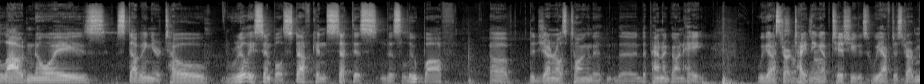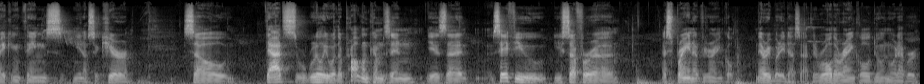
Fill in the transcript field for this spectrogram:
loud noise, stubbing your toe, really simple stuff can set this, this loop off of the generals telling the, the, the Pentagon, hey, we got to start Something's tightening wrong. up tissues. We have to start making things, you know, secure. So that's really where the problem comes in is that say if you you suffer a, a sprain of your ankle everybody does that they roll their ankle doing whatever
